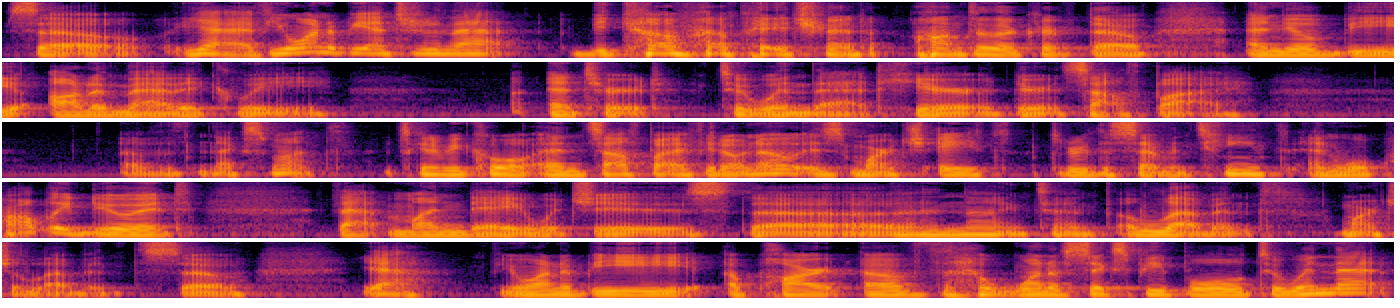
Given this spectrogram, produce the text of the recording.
So yeah, if you want to be entered in that, become a patron on Thriller Crypto and you'll be automatically entered to win that here during South by of next month. It's going to be cool. And South by, if you don't know, is March 8th through the 17th. And we'll probably do it that Monday, which is the 9th, 10th, 11th, March 11th. So, yeah, if you want to be a part of the one of six people to win that,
